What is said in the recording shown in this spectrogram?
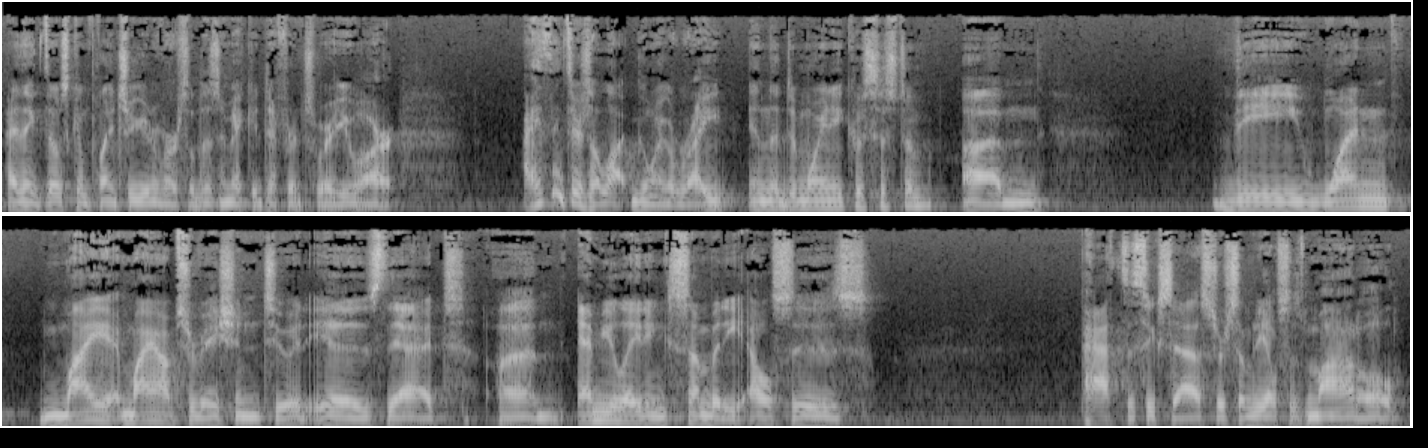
I think those complaints are universal. It doesn't make a difference where you are. I think there's a lot going right in the Des Moines ecosystem. Um, the one my my observation to it is that um, emulating somebody else's path to success or somebody else's model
